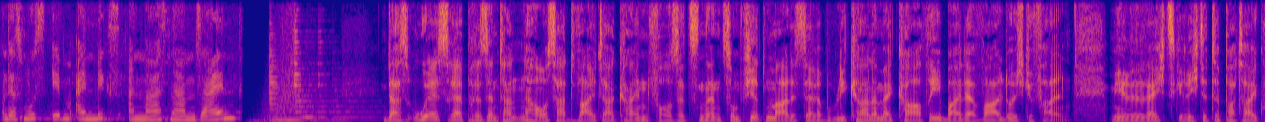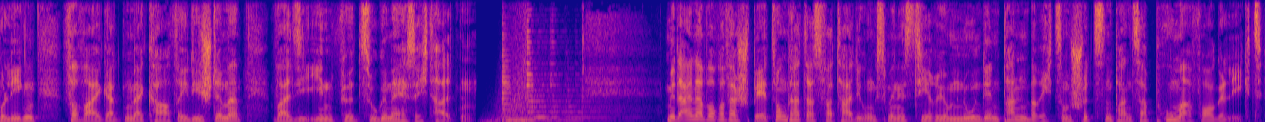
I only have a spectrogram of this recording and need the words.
Und das muss eben ein Mix an Maßnahmen sein. Das US-Repräsentantenhaus hat weiter keinen Vorsitzenden. Zum vierten Mal ist der Republikaner McCarthy bei der Wahl durchgefallen. Mehrere rechtsgerichtete Parteikollegen verweigerten McCarthy die Stimme, weil sie ihn für zu gemäßigt halten. Mit einer Woche Verspätung hat das Verteidigungsministerium nun den Pannenbericht zum Schützenpanzer Puma vorgelegt.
